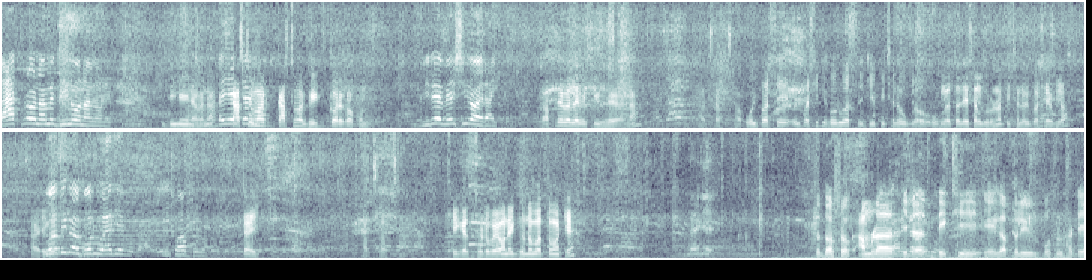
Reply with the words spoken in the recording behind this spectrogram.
রাত্রও নামে দিনও নামে অনেক। দিনেই নামে না? কাস্টমার কাস্টমার ভিড় করে কখন? ভিড়ে বেশি হয় রাইতে। রাত্রেবেলায় বেশি হয়ে হয় না? আচ্ছা আচ্ছা। ওই পাশে ওই পাশে কি গরু আছে? যে পিছনে ওগুলো ওগুলো তো দেশাল গরু না? পিছনে ওই পাশে ওগুলো? আর গরু আছে গোগা, এই সবগুলো তাই? আচ্ছা আচ্ছা। ঠিক আছে ছোটো ভাই অনেক ধন্যবাদ তোমাকে। তো দর্শক আমরা যেটা দেখছি এই গাবতলির পশুরহাটে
